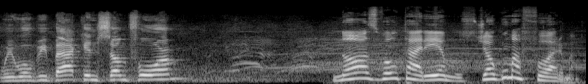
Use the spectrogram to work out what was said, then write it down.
We will be back in some form. Nós voltaremos de alguma forma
